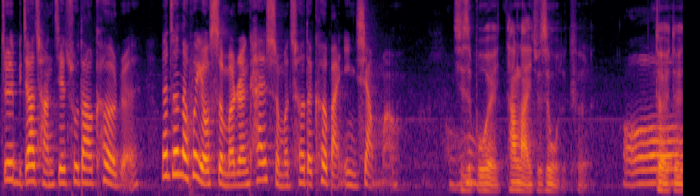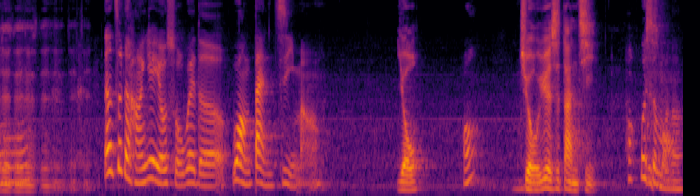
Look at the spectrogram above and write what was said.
就是比较常接触到客人。那真的会有什么人开什么车的刻板印象吗？其实不会，他来就是我的客人。哦，对对对对对对对对对。那这个行业有所谓的旺淡季吗？有。哦。九月是淡季。哦，为什么呢？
